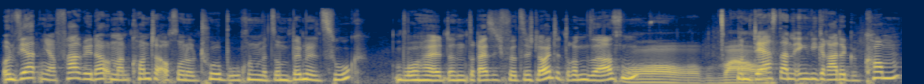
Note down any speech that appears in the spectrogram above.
Und wir hatten ja Fahrräder und man konnte auch so eine Tour buchen mit so einem Bimmelzug. wo halt dann 30, 40 Leute drin saßen. Oh, wow. Und der ist dann irgendwie gerade gekommen.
